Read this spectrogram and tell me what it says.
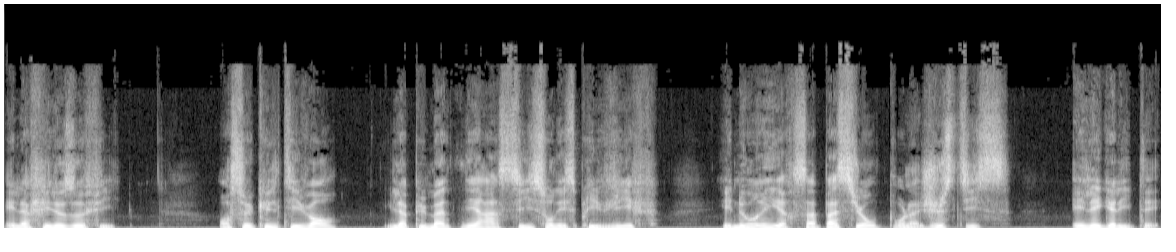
et la philosophie. En se cultivant, il a pu maintenir ainsi son esprit vif et nourrir sa passion pour la justice et l'égalité.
